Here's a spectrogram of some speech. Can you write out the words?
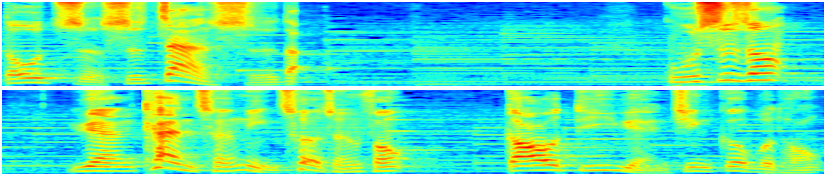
都只是暂时的。股市中，远看成岭侧成峰，高低远近各不同。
